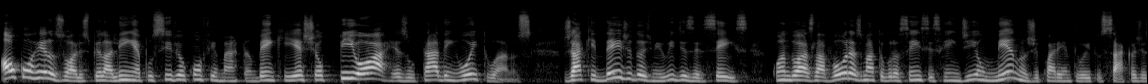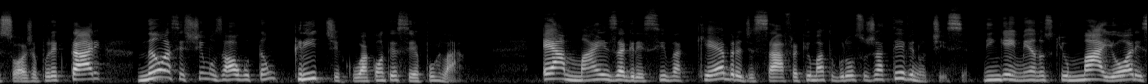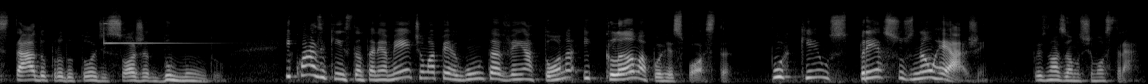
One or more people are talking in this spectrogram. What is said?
Ao correr os olhos pela linha, é possível confirmar também que este é o pior resultado em oito anos, já que desde 2016, quando as lavouras matogrossenses rendiam menos de 48 sacas de soja por hectare, não assistimos algo tão crítico acontecer por lá. É a mais agressiva quebra de safra que o Mato Grosso já teve notícia. Ninguém menos que o maior estado produtor de soja do mundo. E quase que instantaneamente, uma pergunta vem à tona e clama por resposta: por que os preços não reagem? Pois nós vamos te mostrar.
